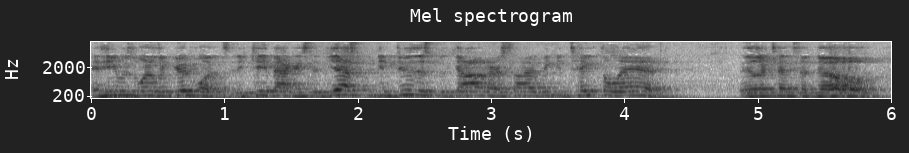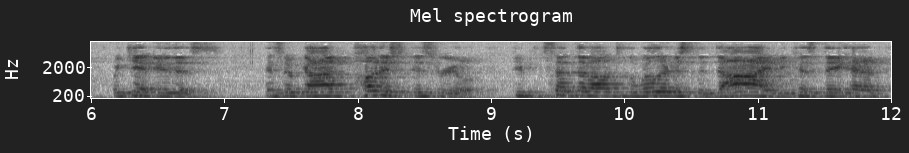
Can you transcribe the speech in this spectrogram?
and he was one of the good ones. And he came back and he said, Yes, we can do this with God on our side. We can take the land. The other 10 said, No, we can't do this. And so God punished Israel. He sent them out into the wilderness to die because they had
